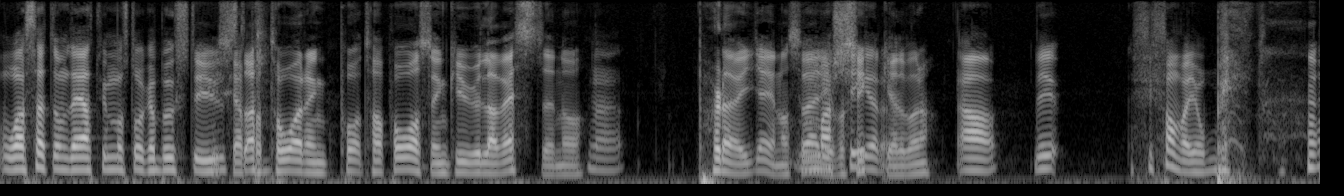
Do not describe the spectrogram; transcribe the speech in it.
Oavsett om det är att vi måste åka buss till Vi ska på tåren på, ta på oss den gula västen och Ja. plöja genom Sverige på Marschera. cykel bara. Ja, vi... Fy fan vad jobbigt.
